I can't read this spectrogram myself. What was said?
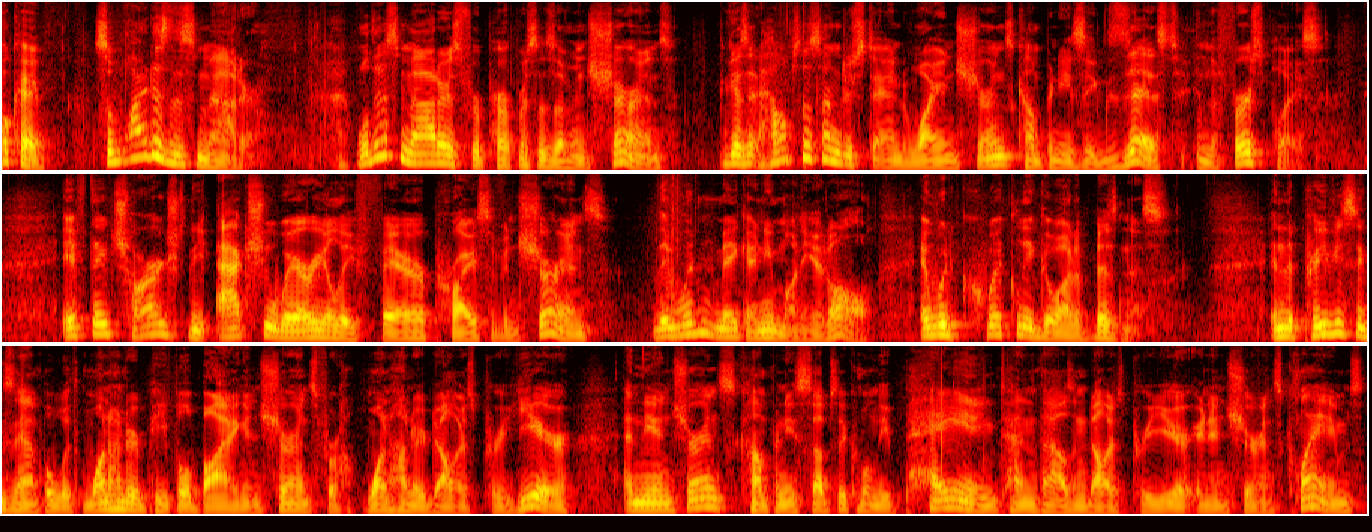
Okay, so why does this matter? Well, this matters for purposes of insurance because it helps us understand why insurance companies exist in the first place. If they charged the actuarially fair price of insurance, they wouldn't make any money at all and would quickly go out of business. In the previous example with 100 people buying insurance for $100 per year and the insurance company subsequently paying $10,000 per year in insurance claims,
